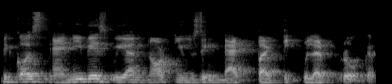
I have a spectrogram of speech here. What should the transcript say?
because anyways, we are not using that particular program.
